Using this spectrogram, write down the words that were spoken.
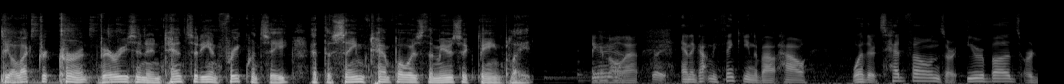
The electric current varies in intensity and frequency at the same tempo as the music being played. And all that. Right. And it got me thinking about how whether it's headphones or earbuds or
